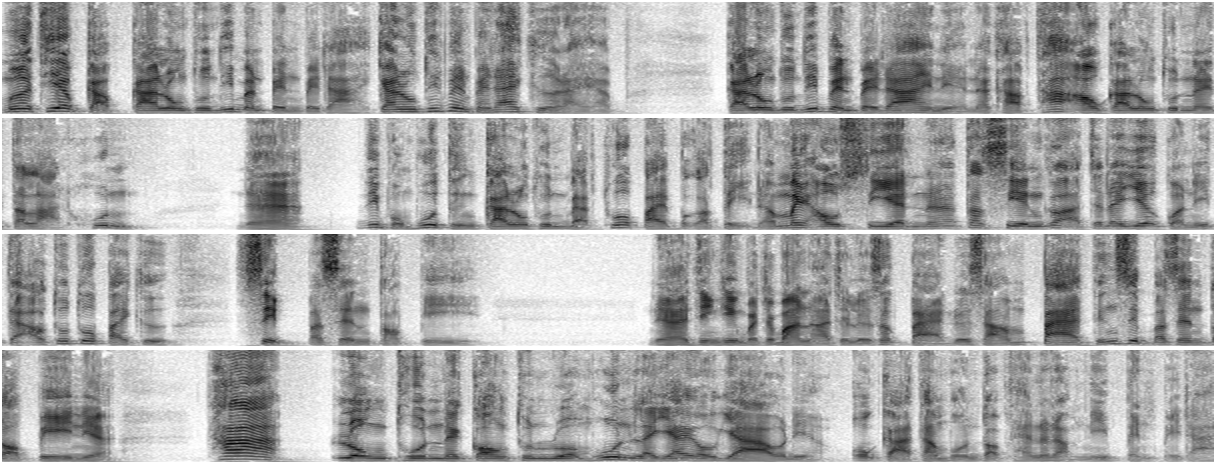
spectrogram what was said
เมื่อเทียบกับการลงทุนที่มันเป็นไปได้ การลงทุนที่เป็นไปได้คืออะไรครับ การลงทุนที่เป็นไปได้เนี่ยนะครับถ้าเอาการลงทุนในตลาดหุ้น นะฮะนี่ผมพูดถึงการลงทุนแบบทั่วไปปกตินะไม่เอาเซียนนะถ้าเซียนก็อาจจะได้เยอะกว่านี้แต่เอาทั่วๆไปคือ 10%ต่อปีนะจริงๆ ปัจจุบันอาจจะเหลือสัก 8 ด้วยซ้ำ8ถึง 10%ต่อปีเนี่ยถ้าลงทุนในกองทุนรวมหุ้นระยะยาวๆเนี่ยโอกาสทำผลตอบแทนระดับนี้เป็นไปได้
